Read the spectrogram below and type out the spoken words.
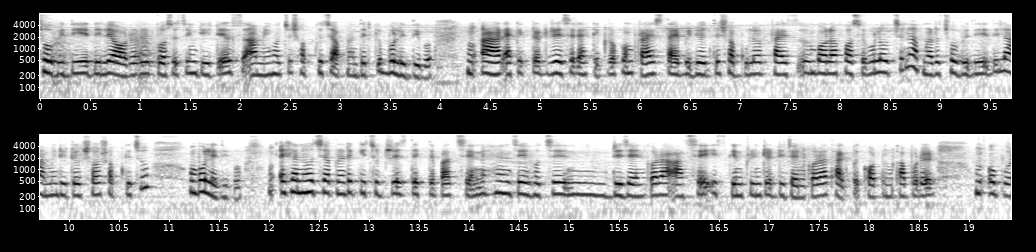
ছবি দিয়ে দিলে অর্ডারের প্রসেসিং ডিটেলস আমি হচ্ছে সব কিছু আপনাদেরকে বলে দিব। আর এক একটা ড্রেসের এক এক রকম রকম প্রাইস তাই ভিডিওতে সবগুলো প্রাইস বলা পসিবল হচ্ছে না। আপনারা ছবি দিয়ে দিলে আমি ডিটেলস সহ সব কিছু বলে দিব। এখানে হচ্ছে আপনারা কিছু ড্রেস দেখতে পাচ্ছেন হ্যাঁ, যে হচ্ছে ডিজাইন করা আছে স্ক্রিন প্রিন্টের ডিজাইন করা থাকবে কটন কাপড়ের ওপর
